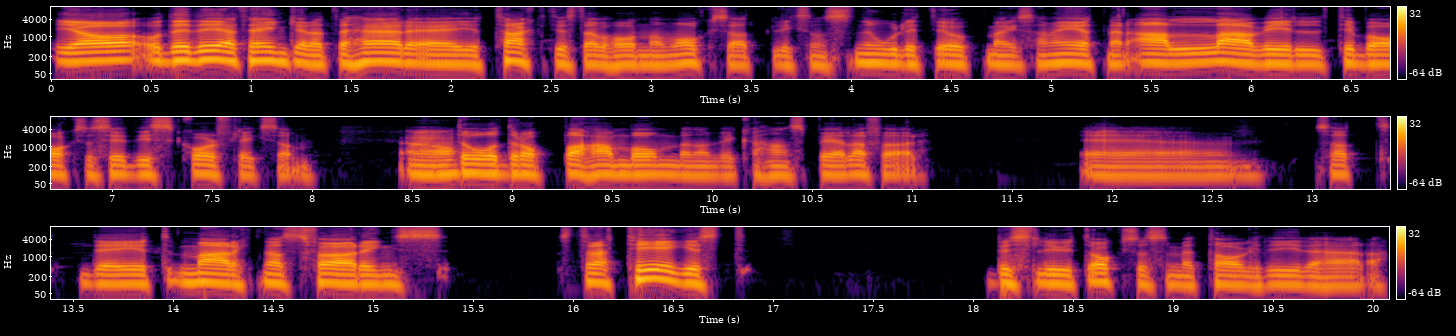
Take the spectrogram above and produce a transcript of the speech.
Ja, och det är det jag tänker att det här är ju taktiskt av honom också, att liksom sno lite uppmärksamhet när alla vill tillbaka och se discgolf. Liksom. Ja. Då droppar han bomben om vilka han spelar för. Eh, så att det är ju ett marknadsföringsstrategiskt beslut också som är taget i det här.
